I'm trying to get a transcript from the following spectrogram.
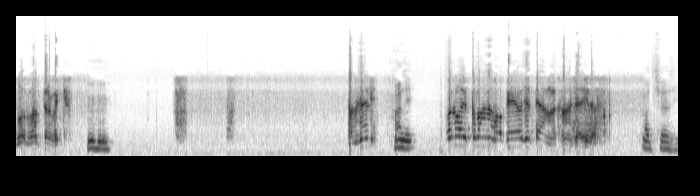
ਗੁਰਮੰਤਰ ਵਿੱਚ। ਹੂੰ ਹੂੰ। ਸਮਝੇ ਨੀ? ਹਾਂਜੀ। ਉਹਨੂੰ ਇੱਕ ਮਨ ਹੋ ਕੇ ਉਹ 'ਚ ਧਿਆਨ ਰੱਖਣਾ ਚਾਹੀਦਾ। ਅੱਛਾ ਜੀ।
